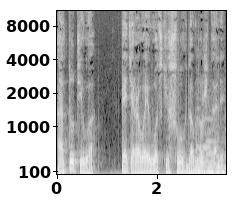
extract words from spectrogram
а тут его пятеро воеводских слуг давно ждали.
